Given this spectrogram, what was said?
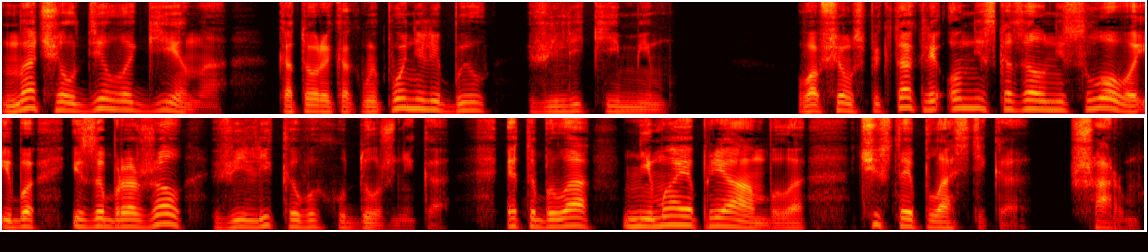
Начал дело Гена, который, как мы поняли, был великий мим. Во всем спектакле он не сказал ни слова, ибо изображал великого художника. Это была немая преамбула, чистая пластика, шарм.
